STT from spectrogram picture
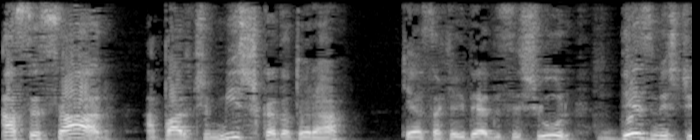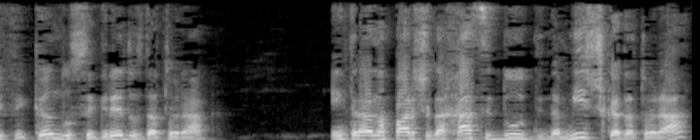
acessar a parte mística da Torá, que é essa que é a ideia desse shiur, desmistificando os segredos da Torá, entrar na parte da Hassidut, da mística da Torá,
